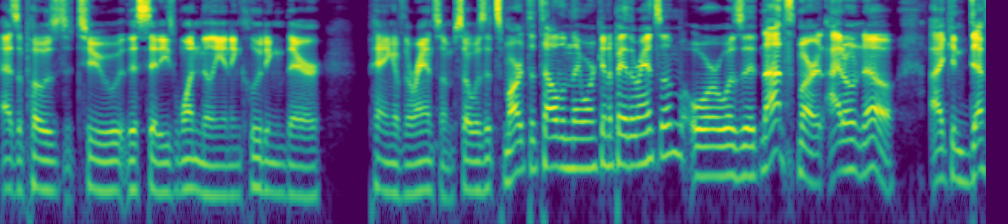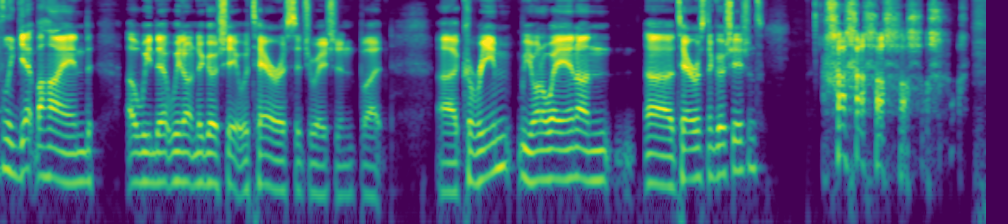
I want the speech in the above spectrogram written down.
as opposed to the city's one million, including their paying of the ransom. So was it smart to tell them they weren't going to pay the ransom, or was it not smart? I don't know. I can definitely get behind a we we don't negotiate with terrorist situation, but uh, Kareem, you want to weigh in on uh, terrorist negotiations?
